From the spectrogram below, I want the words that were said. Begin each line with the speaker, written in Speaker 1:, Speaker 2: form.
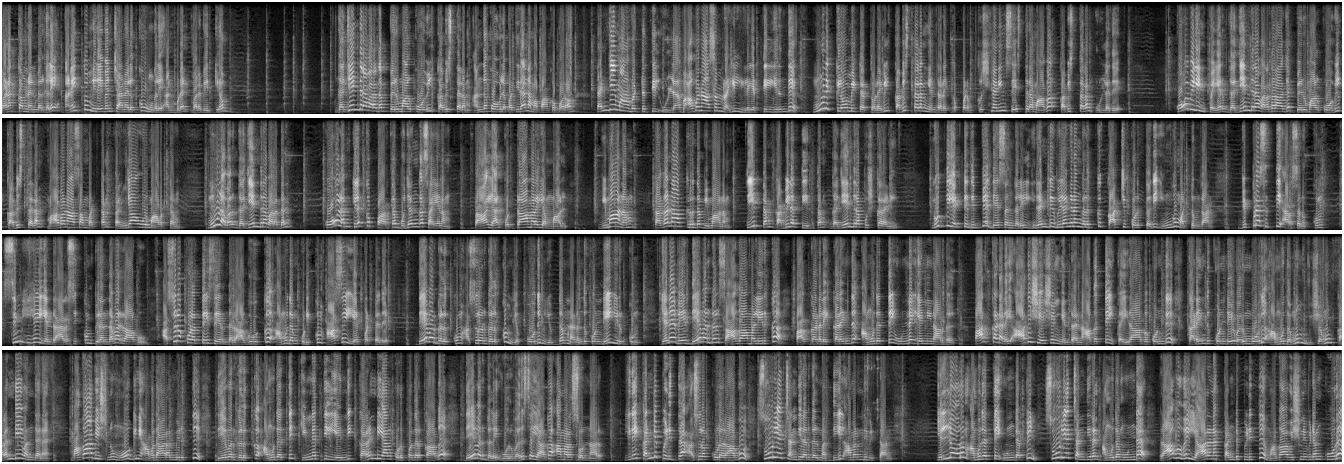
Speaker 1: வணக்கம் நண்பர்களே. அனைத்தும் இறைவன் சேனலுக்கு உங்களை அன்புடன் வரவேற்கிறோம். கஜேந்திர வரத பெருமாள் கோவில் கபிஸ்தலம். அந்த கோவிலை பற்றி தான் நம்ம பார்க்க போகிறோம் தஞ்சை மாவட்டத்தில் உள்ள பாபநாசம் ரயில் நிலையத்தில் இருந்து மூணு கிலோமீட்டர் தொலைவில் கபிஸ்தலம் என்றழைக்கப்படும் கிருஷ்ணனின் சேஸ்திரமாக கபிஸ்தலம் உள்ளது. கோவிலின் பெயர் கஜேந்திர வரதராஜ பெருமாள் கோவில் கபிஸ்தலம் மாபநாசம் வட்டம் தஞ்சாவூர் மாவட்டம். மூலவர் கஜேந்திர வரதன் கோலம் கிழக்கு பார்த்த புஜங்க சயனம். தாயார் பொற்றாமரை அம்மாள். விமானம் ககனாகிருத விமானம். தீர்த்தம் கபில தீர்த்தம் கஜேந்திர புஷ்கரணி. நூத்தி எட்டு திவ்ய தேசங்களில் இரண்டு விலங்கினங்களுக்கு காட்சி கொடுத்தது இங்கு மட்டும்தான். விப்ரசித்தி அரசனுக்கும் சிம்ஹிகை என்ற அரசிக்கும் பிறந்தவர் ராகு. அசுர குலத்தை சேர்ந்த ராகுவுக்கு அமுதம் குடிக்கும் ஆசை ஏற்பட்டது. தேவர்களுக்கும் அசுரர்களுக்கும் எப்போதும் யுத்தம் நடந்து கொண்டே இருக்கும். எனவே தேவர்கள் சாகாமல் இருக்க பார்க்கடலை கடைந்து அமுதத்தை உண்ண எண்ணினார்கள். பார்க்கடலை ஆதிசேஷன் என்ற நாகத்தை கயிறாக கொண்டு கடைந்து கொண்டே வரும்போது அமுதமும் விஷமும் கலந்தே வந்தன. மகாவிஷ்ணு மோகினி அவதாரம் எடுத்து தேவர்களுக்கு அமுதத்தை கிண்ணத்தில் ஏந்தி கரண்டியால் கொடுப்பதற்காக தேவர்களை ஒரு வரிசையாக அமர சொன்னார். இதை கண்டுபிடித்த அசுரக்குலராகு சூரிய சந்திரர்கள் மத்தியில் அமர்ந்து விட்டான். எல்லோரும் அமுதத்தை உண்ட பின் சூரிய சந்திரன் அமுதம் உண்ட ராகுவை யாரென கண்டுபிடித்து மகாவிஷ்ணுவிடம் கூற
